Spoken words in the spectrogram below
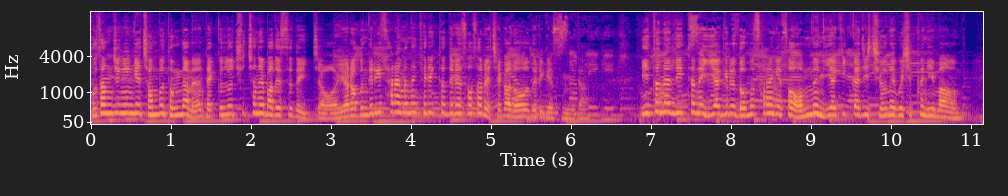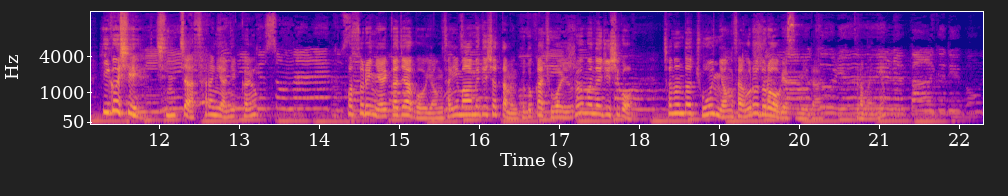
구상 중인 게 전부 동나면 댓글로 추천을 받을 수도 있죠. 여러분들이 사랑하는 캐릭터들의 서설을 제가 넣어드리겠습니다. 이터널 리턴의 이야기를 너무 사랑해서 없는 이야기까지 지어내고 싶은 이 마음. 이것이 진짜 사랑이 아닐까요? 헛소리는 여기까지 하고 영상이 마음에 드셨다면 구독과 좋아요로 응원해주시고 저는 더 좋은 영상으로 돌아오겠습니다. 안녕.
